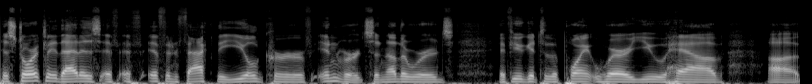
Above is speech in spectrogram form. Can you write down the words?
historically, that is if, if, if in fact the yield curve inverts, in other words, if you get to the point where you have uh,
